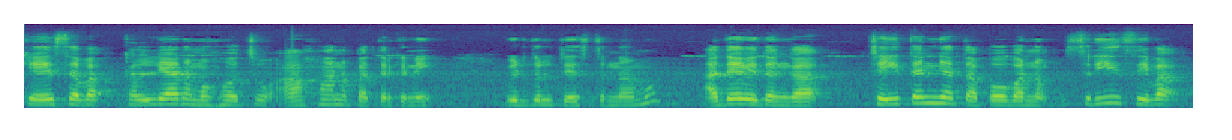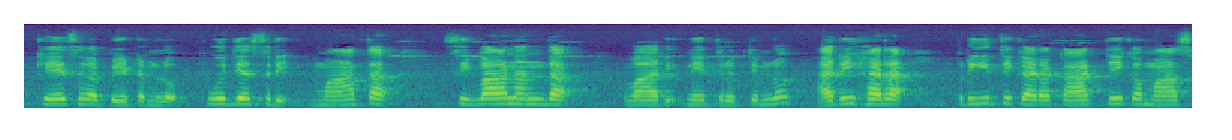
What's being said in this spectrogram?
కేశవ కళ్యాణ మహోత్సవం ఆహ్వాన పత్రికని విడుదల చేస్తున్నాము. అదేవిధంగా చైతన్య తపోవనం శ్రీ శివ కేశవ పీఠంలో పూజశ్రీ మాత శివానంద వారి నేతృత్వంలో హరిహర ప్రీతికర కార్తీక మాస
